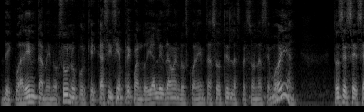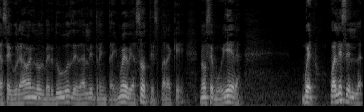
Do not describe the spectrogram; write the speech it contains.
De 40 menos 1, porque casi siempre cuando ya les daban los 40 azotes las personas se morían. Entonces se, se, aseguraban los verdugos de darle 39 azotes para que no se muriera. Bueno, ¿cuál es, el,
